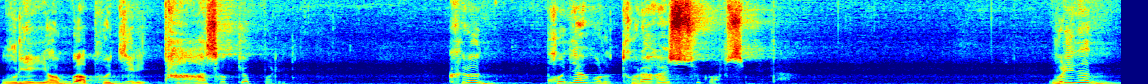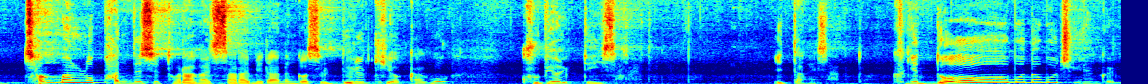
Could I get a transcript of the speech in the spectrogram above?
우리의 영과 본질이 다 섞여 버리고 그런 본향으로 돌아갈 수가 없습니다. 우리는 정말로 반드시 돌아갈 사람이라는 것을 늘 기억하고 구별되이 살아야 됩니다. 이 땅에 사는 동안. 그게 너무너무 중요한 거예요.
